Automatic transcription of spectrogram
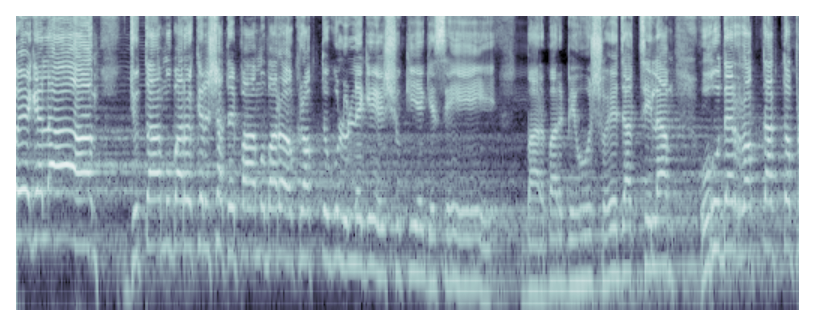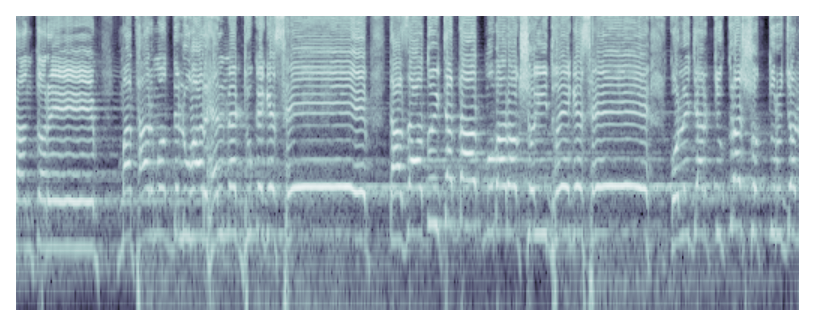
হয়ে গেলাম। জুতা মুবারকের সাথে পা মুবারক রক্তগুলো লেগে শুকিয়ে গেছে। বারবার বেহুশ হয়ে যাচ্ছিলাম উহুদের রক্তাক্ত প্রান্তরে। মাথার মধ্যে লোহার হেলমেট ঢুকে গেছে। তাজা দুইটা দাঁত মুবারক শহীদ হয়ে গেছে। কলিজার টুকরা সত্তর জন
